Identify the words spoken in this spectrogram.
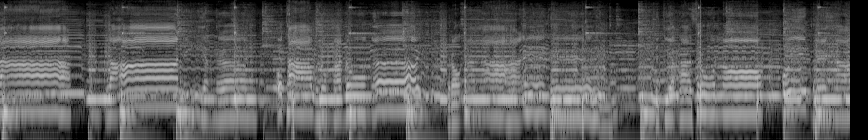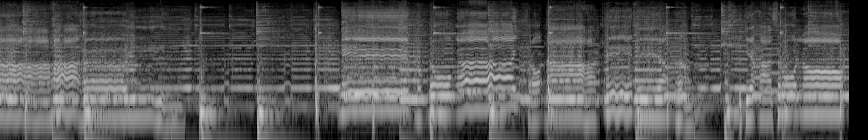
ตาลานี่ยังเออโอทามลงมาดูงเอ้เราอาเอ้ยเจียงอาสรุนลอก સસરો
